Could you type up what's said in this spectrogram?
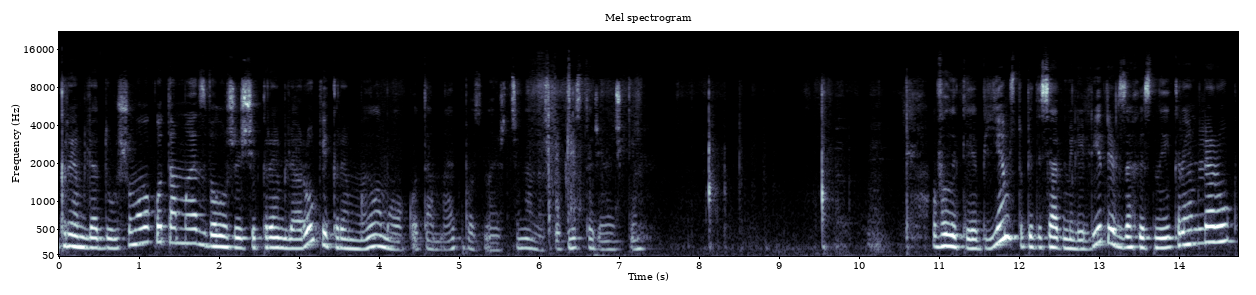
Крем для душу, молоко та мед, зволожуючий крем для рук і крем мила, молоко та мед по знижці на наступній сторіночці. Великий об'єм 150 мл, захисний крем для рук,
